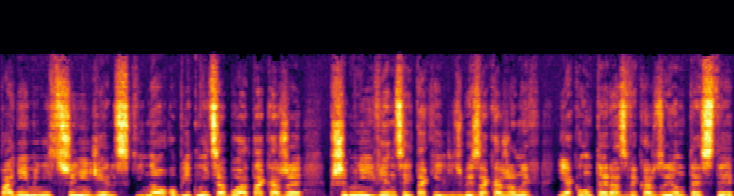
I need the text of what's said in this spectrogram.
panie ministrze Niedzielski, no obietnica była taka, że przy mniej więcej takiej liczbie zakażonych, jaką teraz wykazują testy,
